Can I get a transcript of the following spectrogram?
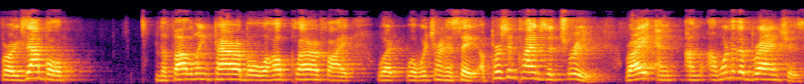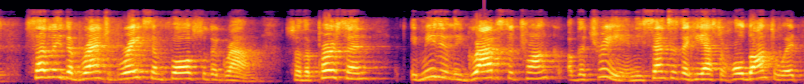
For example, the following parable will help clarify what, what we're trying to say. A person climbs a tree, right? And on, on one of the branches, suddenly the branch breaks and falls to the ground. So the person immediately grabs the trunk of the tree and he senses that he has to hold on to it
